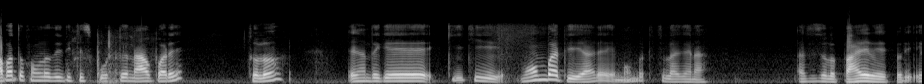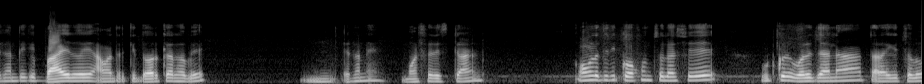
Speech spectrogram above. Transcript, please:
আপাতত কমলা দিদি কিছু করতে নাও পারে, চলো, এখান থেকে কি কি? মোমবাতি, আরে মোমবাতি তো লাগে না। আচ্ছা চলো, বাইর হয়ে পড়ি। এখান থেকে বাইর হয়ে আমাদের কি দরকার হবে? এখানে মশার স্ট্যান্ড কমলা দিদি কখন চলে আসে, হুট করে বলে যায় না, তার আগে চলো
